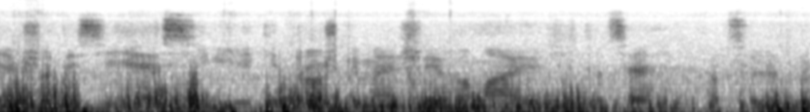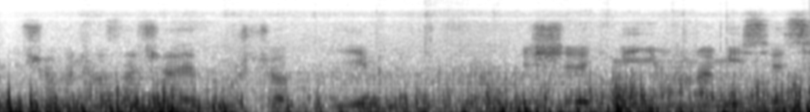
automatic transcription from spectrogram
Якщо десь є сім'ї, які трошки менше його мають, то це абсолютно нічого не означає, тому що їм іще як мінімум на місяць,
